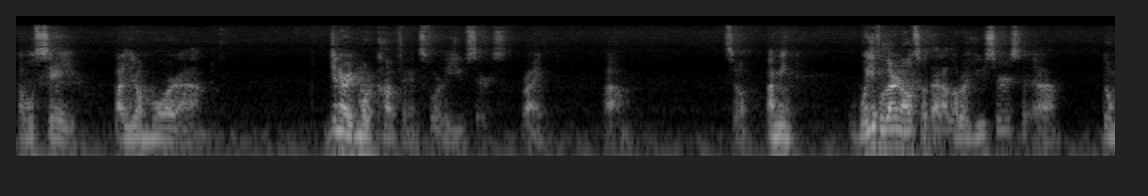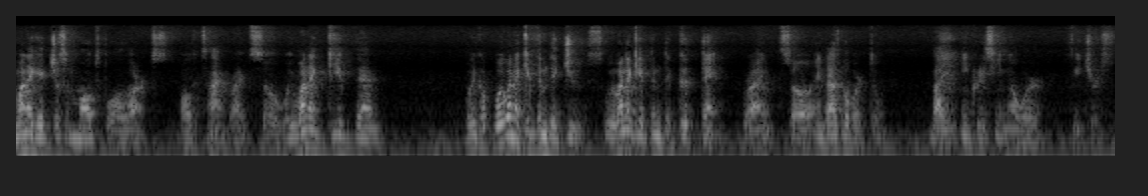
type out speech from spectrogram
I will say, a little more, um, generate more confidence for the users, right? Um, so, I mean, we've learned also that a lot of users uh, don't want to get just multiple alerts all the time, right? So we want to give them we, we want to give them the juice. We want to give them the good thing, right? So, and that's what we're doing by increasing our features.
